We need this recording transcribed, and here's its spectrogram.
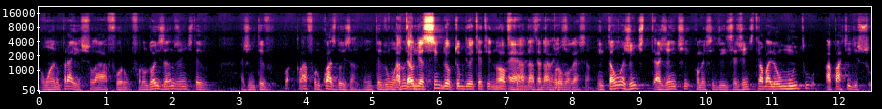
um ano para isso. Lá foram, foram dois anos, a gente teve, a gente teve, lá foram quase dois anos. A gente teve um ano Até o aqui. dia 5 de outubro de 89 foi É, a data da exatamente. promulgação. Então a gente, a gente, como é se diz, a gente trabalhou muito a partir disso.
